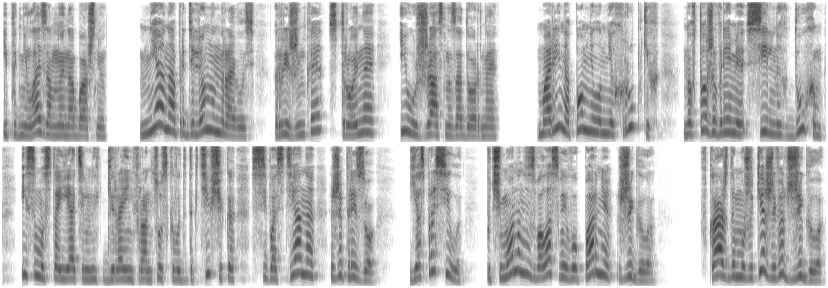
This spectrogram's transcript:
и поднялась за мной на башню. Мне она определенно нравилась, рыженькая, стройная и ужасно задорная. Мари напомнила мне хрупких, но в то же время сильных духом и самостоятельных героинь французского детективщика Себастьяна Жепризо. Я спросила – Почему она назвала своего парня Жигало? «В каждом мужике живет Жигало»,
